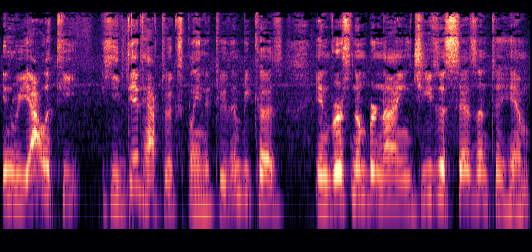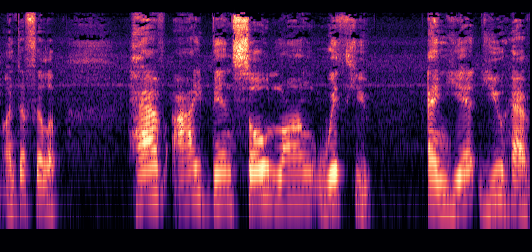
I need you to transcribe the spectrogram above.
in reality, he did have to explain it to them because in verse number nine, Jesus says unto him, unto Philip, Have I been so long with you, and yet you have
